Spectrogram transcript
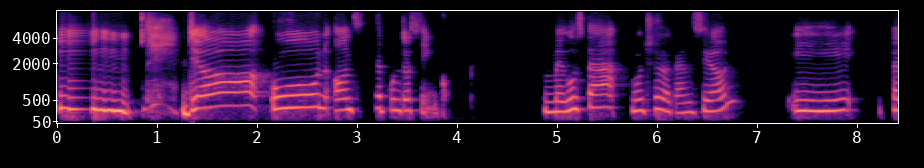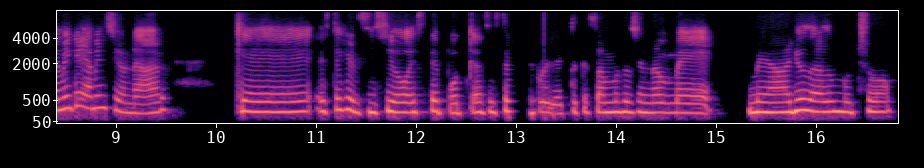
Yo un 11.5 me gusta mucho la canción y también quería mencionar que este ejercicio, este podcast, este proyecto que estamos haciendo me, me ha ayudado mucho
